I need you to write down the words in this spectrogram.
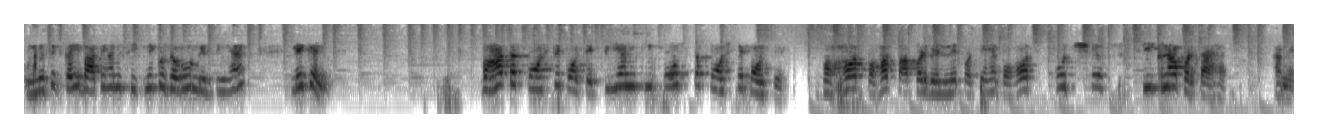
उनमें से कई बातें हमें सीखने को ज़रूर मिलती हैं लेकिन वहाँ तक पहुँचते पहुँचते पीएम की पोस्ट तक पहुँचते पहुँचते बहुत बहुत पापड़ बेलने पड़ते हैं बहुत कुछ सीखना पड़ता है हमें।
